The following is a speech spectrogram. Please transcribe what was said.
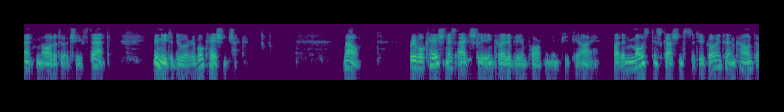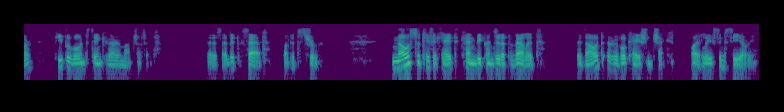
And in order to achieve that, you need to do a revocation check. Now, Revocation is actually incredibly important in PKI, but in most discussions that you're going to encounter, people won't think very much of it. That is a bit sad, but it's true. No certificate can be considered valid without a revocation check, or at least in theory.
